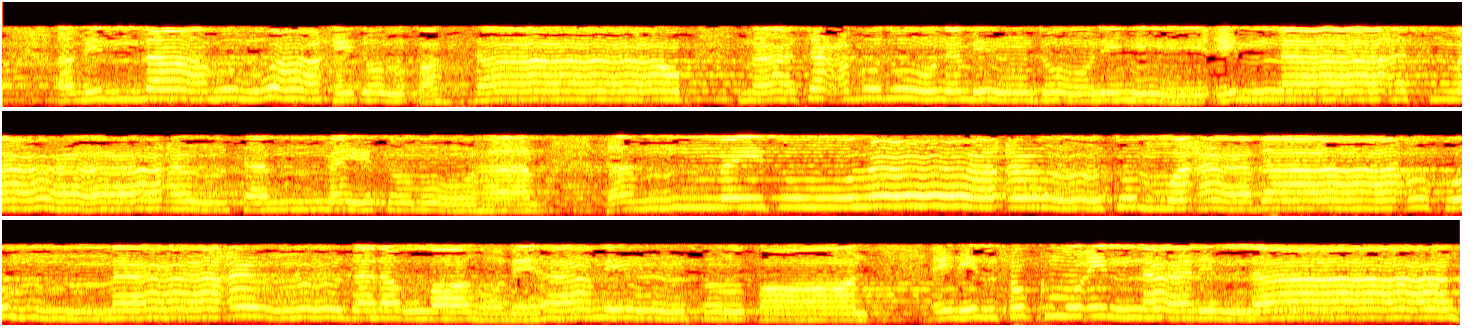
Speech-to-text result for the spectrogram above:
أم الله الواحد القهار؟ ما تعبدون من دونه إلا أسماء سميتموها سميتموها أنتم وآباؤكم ما أنزل الله بها من سلطان. إن الحكم إلا لله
